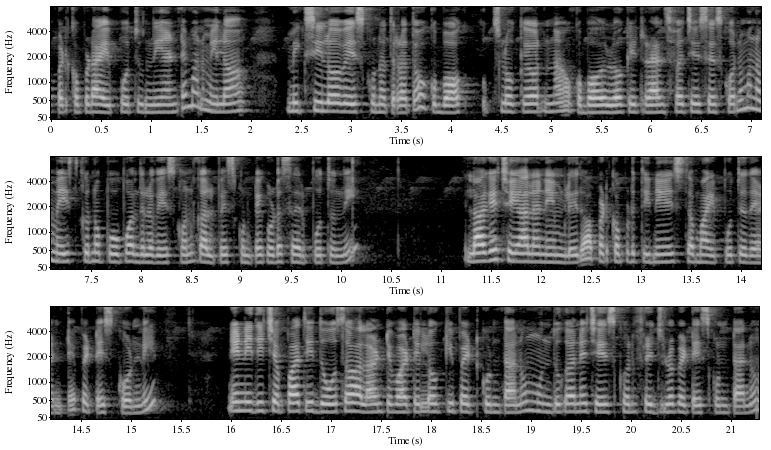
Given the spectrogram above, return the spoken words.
అప్పటికప్పుడు అయిపోతుంది అంటే మనం ఇలా మిక్సీలో వేసుకున్న తర్వాత ఒక బాక్స్లోకి ఉన్న ఒక బౌల్లోకి ట్రాన్స్ఫర్ చేసేసుకొని మనం వేసుకున్న పోపు అందులో వేసుకొని కలిపేసుకుంటే కూడా సరిపోతుంది. ఇలాగే చేయాలని ఏం లేదు. అప్పటికప్పుడు తినేస్తాం అయిపోతుంది అంటే పెట్టేసుకోండి. నేను ఇది చపాతి దోశ అలాంటి వాటిల్లోకి పెట్టుకుంటాను. ముందుగానే చేసుకొని ఫ్రిడ్జ్లో పెట్టేసుకుంటాను.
